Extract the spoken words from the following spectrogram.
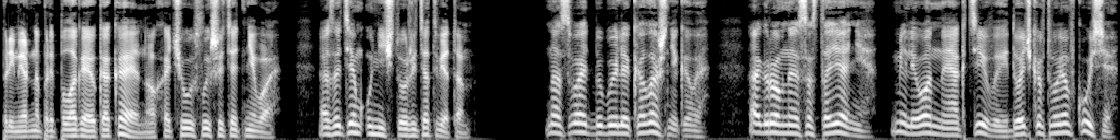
Примерно предполагаю, какая, но хочу услышать от него, а затем уничтожить ответом. На свадьбе были Калашниковы. Огромное состояние, миллионные активы и дочка в твоем вкусе.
